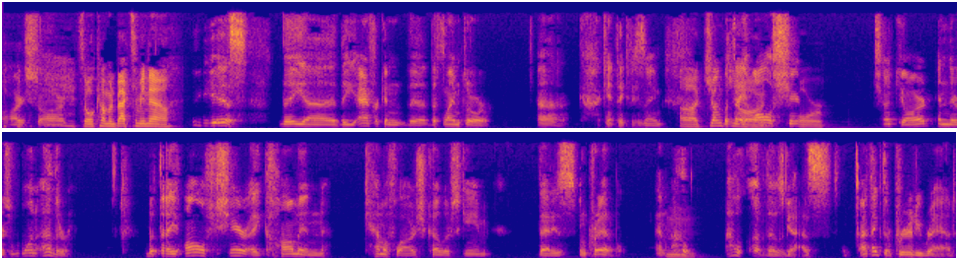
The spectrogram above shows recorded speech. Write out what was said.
Large Sarge. it's all coming back to me now. Yes, the uh, the African the the flamethrower. Uh, I can't think of his name. Uh, Junkyard. But they all share or Junkyard, and there's one other. But they all share a common camouflage color scheme that is incredible. And mm. I, hmm. I love those guys. I think they're pretty rad.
